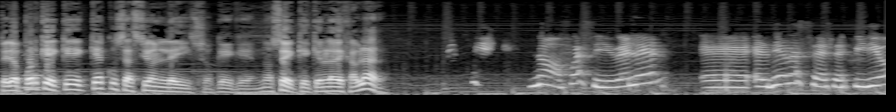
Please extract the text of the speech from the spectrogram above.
¿pero por qué? ¿Qué, qué acusación le hizo? ¿Que, que no sé, que, que no la deja hablar? No, fue así. Belén eh, el viernes se despidió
